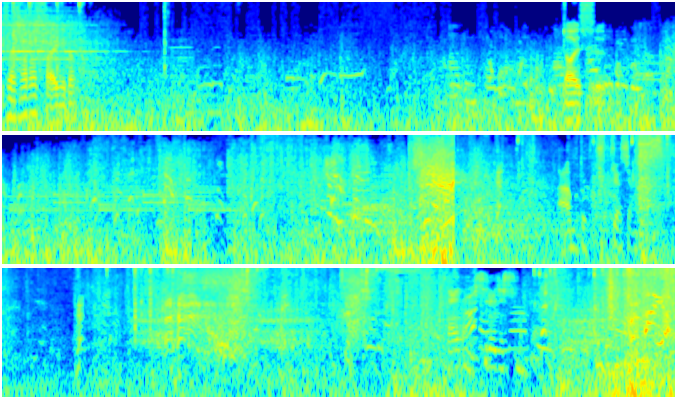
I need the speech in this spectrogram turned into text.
리사 살았어, 다행이다. 나이스. 아무도 죽게 하지 않겠어. 아군이 쓰러졌습니다. 부탁드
